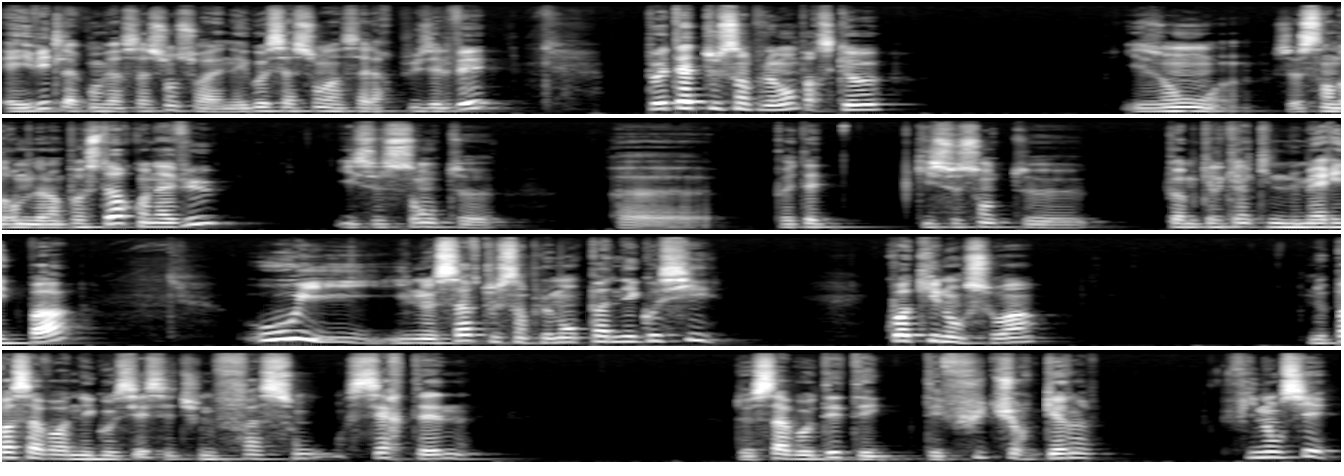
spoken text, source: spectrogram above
évitent la conversation sur la négociation d'un salaire plus élevé? Peut-être tout simplement parce que ils ont euh, ce syndrome de l'imposteur qu'on a vu, ils se sentent euh, peut-être qu'ils se sentent euh, comme quelqu'un qui ne le mérite pas, ou ils, ne savent tout simplement pas négocier. Quoi qu'il en soit, ne pas savoir négocier, c'est une façon certaine de saboter tes, futurs gains financiers.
